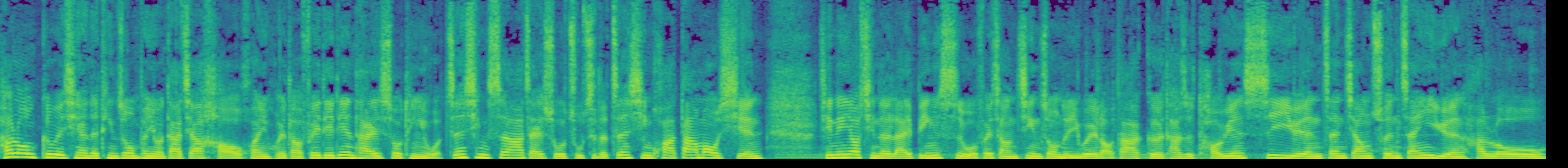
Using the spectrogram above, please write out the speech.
Hello，各位亲爱的听众朋友，大家好，欢迎回到飞碟电台，收听由我真心是阿仔所主持的《真心话大冒险》。今天邀请的来宾是我非常敬重的一位老大哥，他是桃园市议员詹江村詹议员。Hello，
